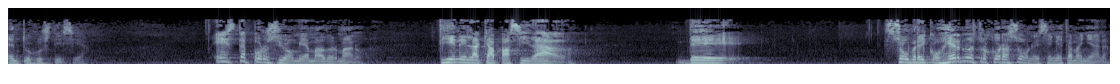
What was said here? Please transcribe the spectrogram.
en tu justicia. Esta porción, mi amado hermano, tiene la capacidad de sobrecoger nuestros corazones en esta mañana,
